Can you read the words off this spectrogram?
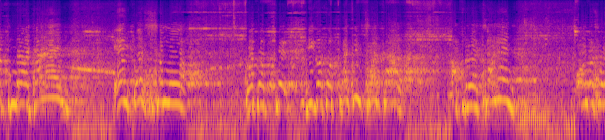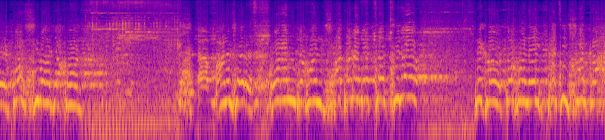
আপনারা জানেন, এই বৈষম্য গত বিগত পঁচিশ সরকার, আপনারা জানেন, অবসরের পশ্চিমা যখন মানুষের গরম যখন সাতান্ন বছর ছিল দেখো, তখন এই পঁচিশ সরকার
